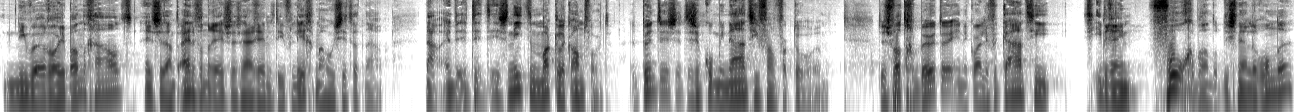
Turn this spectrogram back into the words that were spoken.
nieuwe rode banden gehaald. En ze aan het einde van de race was hij relatief licht. Maar hoe zit dat nou? Nou, het is niet een makkelijk antwoord. Het punt is, het is een combinatie van factoren. Dus wat gebeurt er? In de kwalificatie is iedereen volgebrand op die snelle ronde.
